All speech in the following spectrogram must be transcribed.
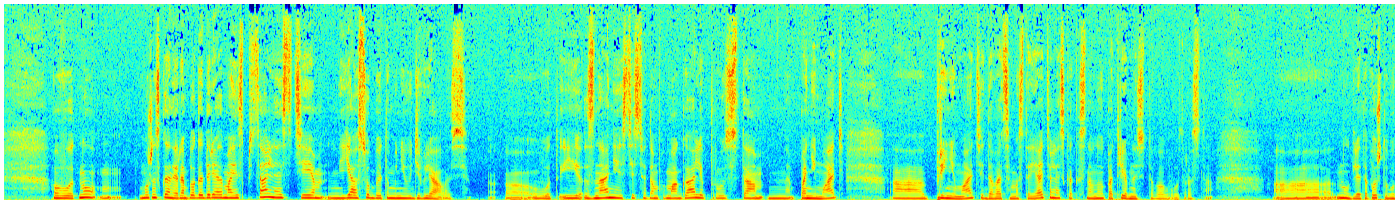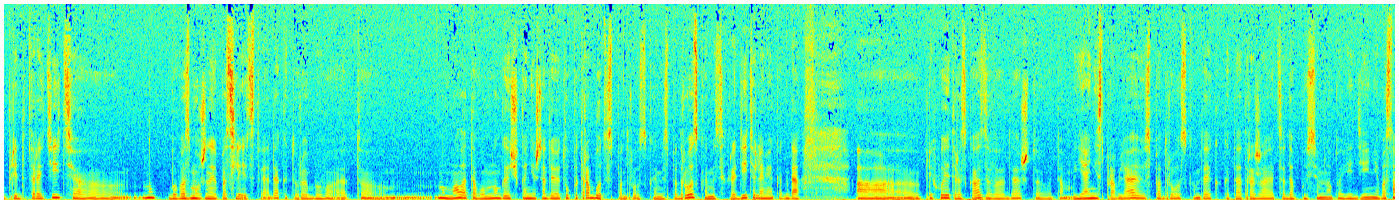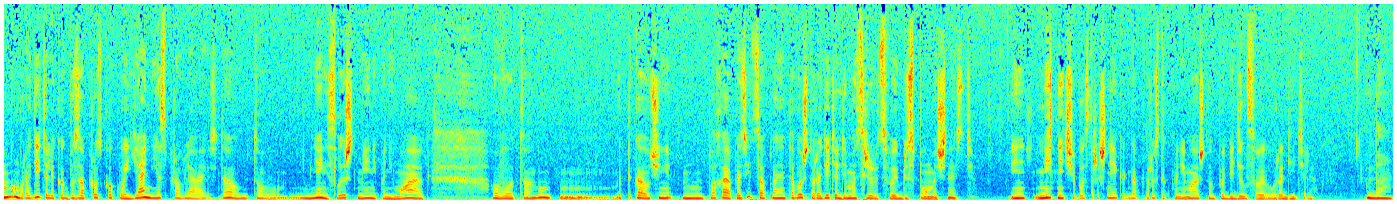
Вот, ну, можно сказать, наверное, благодаря моей специальности я особо этому не удивлялась. Вот, и знания, естественно, там помогали просто понимать, принимать и давать самостоятельность как основную потребность этого возраста. А, ну, для того, чтобы предотвратить а, ну, возможные последствия, да, которые бывают. А, ну, мало того, много еще, конечно, дает опыт работы с подростками, с подростками, с их родителями, когда а, приходят, рассказывают, да, что там, я не справляюсь с подростком, да, и как это отражается, допустим, на поведении. В основном у родителей как бы запрос какой? Я не справляюсь, да, то меня не слышат, меня не понимают. Вот, э, ну, это такая очень плохая позиция в плане того, что родитель демонстрирует свою беспомощность. И нет ничего страшнее, когда подросток понимает, что он победил своего родителя. Да.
